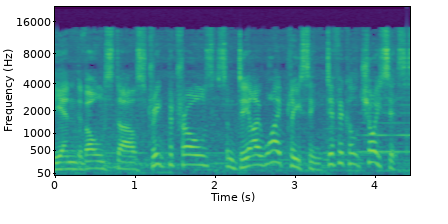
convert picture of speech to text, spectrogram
The end of old style street patrols, some DIY policing, difficult choices.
